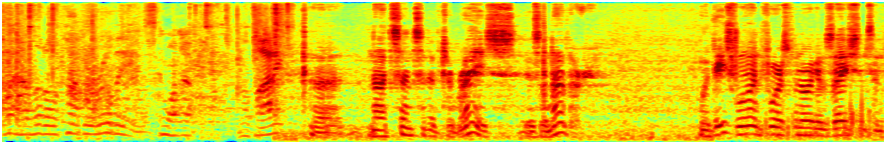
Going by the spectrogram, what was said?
Wow, little Papa Rubies. Come on up. No potty? uh, not sensitive to race is another. Would these law enforcement organizations and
